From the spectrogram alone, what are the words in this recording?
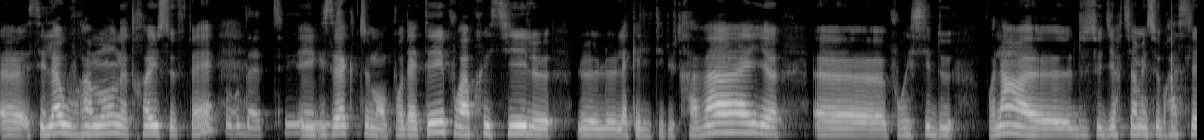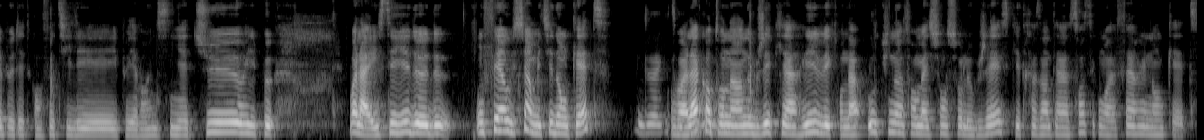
c'est là où vraiment notre œil se fait. Pour dater. Exactement, pour dater, pour apprécier la qualité du travail, pour essayer de voilà de se dire tiens mais ce bracelet peut-être qu'en fait il est il peut y avoir une signature, il peut voilà, essayer de, On fait aussi un métier d'enquête. Voilà, quand on a un objet qui arrive et qu'on n'a aucune information sur l'objet, ce qui est très intéressant, c'est qu'on va faire une enquête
